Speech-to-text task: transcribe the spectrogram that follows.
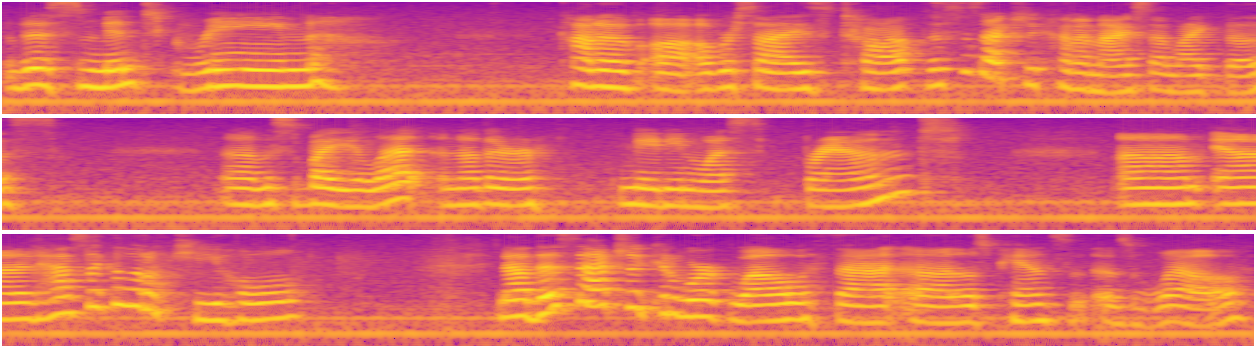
this mint green kind of uh, oversized top. This is actually kind of nice. I like this. Um, this is by Yolette, another Nadine West brand. Um, and it has like a little keyhole. Now this actually could work well with that uh, those pants as well,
